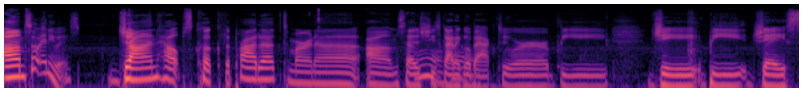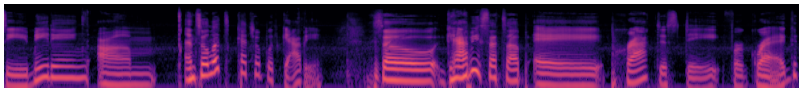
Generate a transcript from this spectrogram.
Um. So, anyways, John helps cook the product. Myrna um says she's got to go Oh. back to her BG BJC meeting. Um. And so let's catch up with Gabby. So Gabby sets up a practice date for Greg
